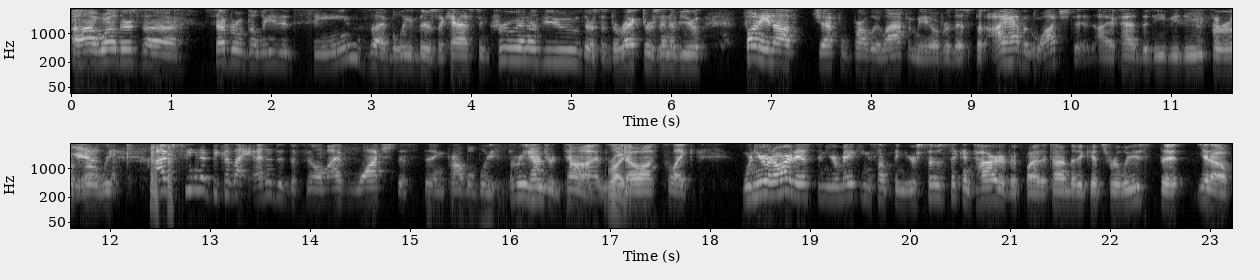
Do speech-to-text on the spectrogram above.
Uh, well, there's a several deleted scenes. I believe there's a cast and crew interview, there's a director's interview. Funny enough, Jeff will probably laugh at me over this, but I haven't watched it. I've had the DVD for over yes. a week. I've seen it because I edited the film. I've watched this thing probably 300 times. Right. You know, it's like when you're an artist and you're making something, you're so sick and tired of it by the time that it gets released that, you know,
